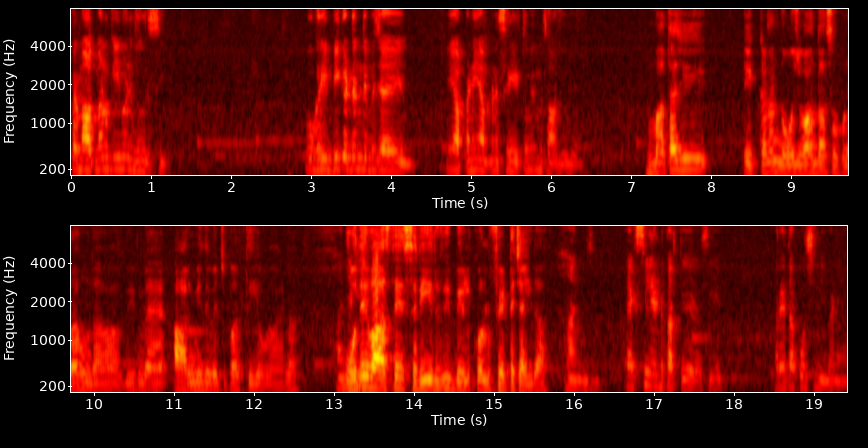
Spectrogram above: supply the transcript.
ਪਰਮਾਤਮਾ ਨੂੰ ਕੀ ਮਨਜ਼ੂਰ ਸੀ। ਉਹ ਗਰੀਬੀ ਕੱਢਣ ਦੇ ਬਜਾਏ ਇਹ ਆਪਣੇ ਆਪਣੇ ਸਰੀਰ ਤੋਂ ਵੀ ਮਸਾਜ ਹੋ ਗਿਆ। ਮਾਤਾ ਜੀ ਇੱਕ ਨਾ ਨੌਜਵਾਨ ਦਾ ਸੁਪਨਾ ਹੁੰਦਾ ਵਾ ਵੀ ਮੈਂ ਆਰਮੀ ਦੇ ਵਿੱਚ ਭਰਤੀ ਹੋਵਾਂ ਹਨਾ। ਹਾਂਜੀ। ਉਹਦੇ ਵਾਸਤੇ ਸਰੀਰ ਵੀ ਬਿਲਕੁਲ ਫਿੱਟ ਚਾਹੀਦਾ। ਹਾਂਜੀ। ਐਕਸੀਲੈਂਟ ਭਰਤੀ ਹੋਇਆ ਸੀ ਇਹ, ਪਰ ਇਹਦਾ ਕੁਝ ਨਹੀਂ ਬਣਿਆ।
